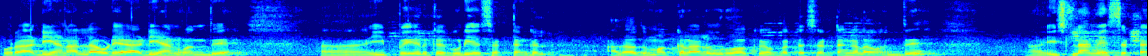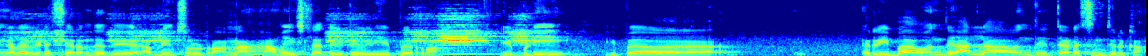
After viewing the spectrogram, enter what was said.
ஒரு அடியான் அல்லாவுடைய அடியான் வந்து இப்போ இருக்கக்கூடிய சட்டங்கள் அதாவது மக்களால் உருவாக்கப்பட்ட சட்டங்களை வந்து இஸ்லாமிய சட்டங்களை விட சிறந்தது அப்படின்னு சொல்கிறான்னா அவன் இஸ்லாத்தை விட்டு வெளியே போயிடுறான். எப்படி? இப்போ ரிபா வந்து அல்லாஹ் வந்து தடை செஞ்சுருக்கான்.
